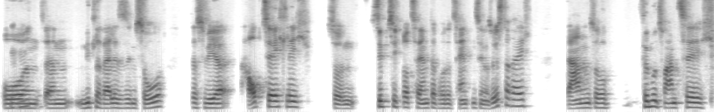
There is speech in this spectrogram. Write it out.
Und mhm. ähm, mittlerweile ist es eben so, dass wir hauptsächlich so 70 Prozent der Produzenten sind aus Österreich, dann so 25, ein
